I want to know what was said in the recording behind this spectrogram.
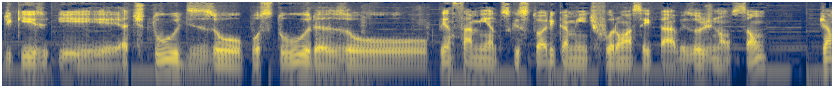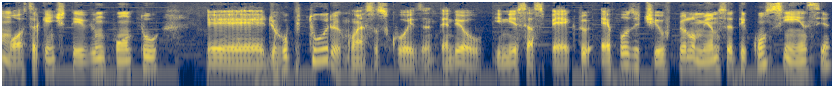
de que e, atitudes ou posturas ou pensamentos que historicamente foram aceitáveis hoje não são, já mostra que a gente teve um ponto é, de ruptura com essas coisas, entendeu? E nesse aspecto é positivo, pelo menos, você ter consciência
